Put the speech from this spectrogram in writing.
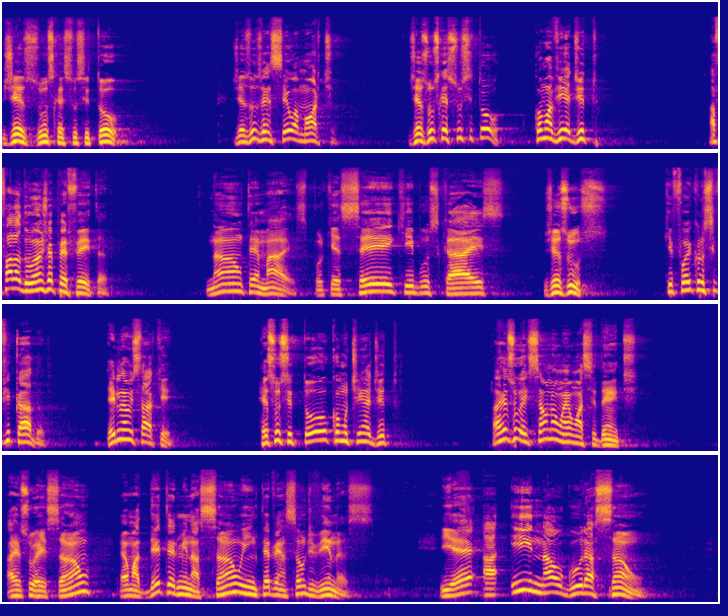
Jesus ressuscitou. Jesus venceu a morte. Jesus ressuscitou, como havia dito. A fala do anjo é perfeita. Não temais, porque sei que buscais Jesus, que foi crucificado. Ele não está aqui. Ressuscitou como tinha dito. A ressurreição não é um acidente. A ressurreição é uma determinação e intervenção divinas. E é a inauguração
